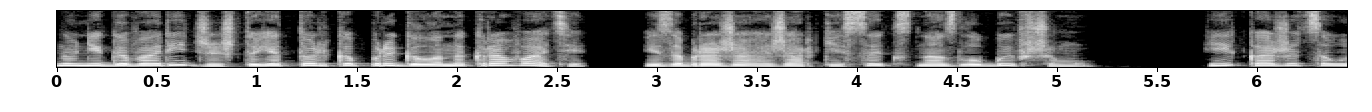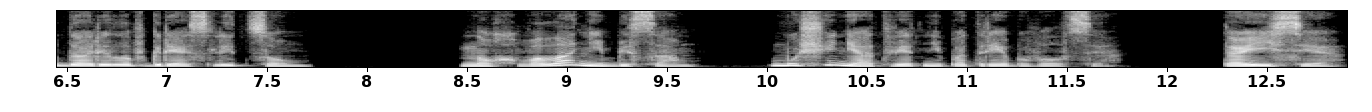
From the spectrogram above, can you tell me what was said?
«Ну не говорит же, что я только прыгала на кровати, изображая жаркий секс на злобывшему». И, кажется, ударила в грязь лицом. Но хвала небесам, мужчине ответ не потребовался. «Таисия!»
